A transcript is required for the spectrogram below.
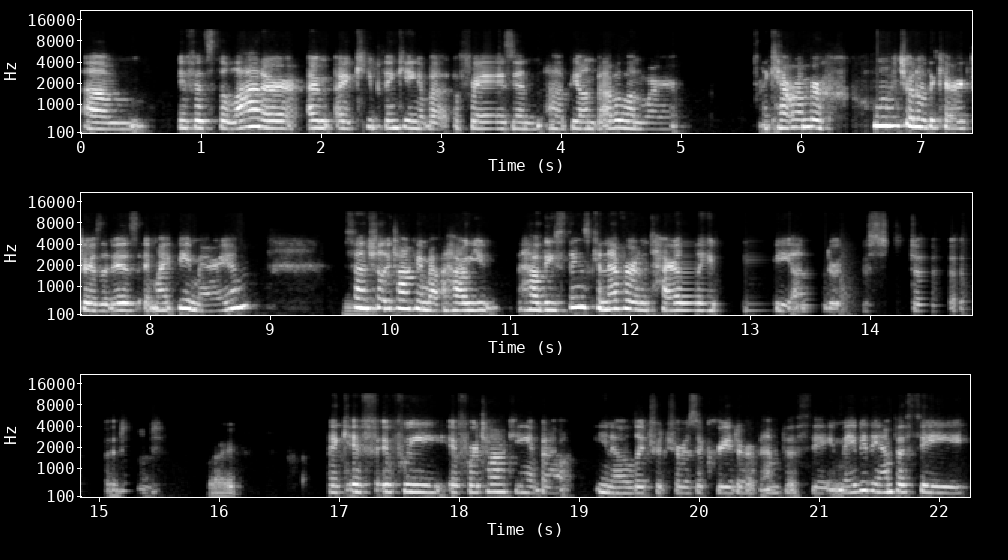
Um, if it's the latter, I, I, keep thinking about a phrase in uh, Beyond Babylon where I can't remember which one of the characters it is. It might be Miriam, mm. essentially talking about how you how these things can never entirely be understood. Right. Like if if we if we're talking about you know literature as a creator of empathy, maybe the empathy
